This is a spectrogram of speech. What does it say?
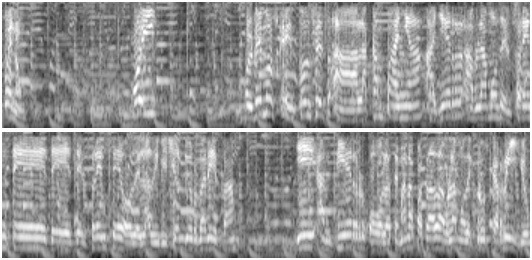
Bueno, hoy Volvemos entonces a la campaña. Ayer hablamos del frente de, del frente o de la división de Urdaneta y antier o la semana pasada hablamos de Cruz Carrillo.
